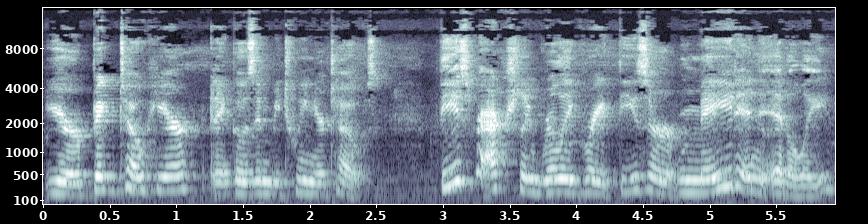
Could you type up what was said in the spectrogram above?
your big toe here and it goes in between your toes. These are actually really great. These are made in Italy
